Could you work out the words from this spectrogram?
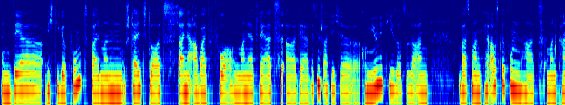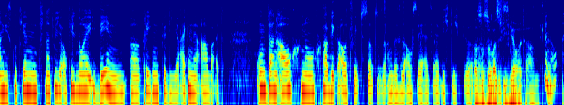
ein sehr wichtiger Punkt, weil man stellt dort seine Arbeit vor und man erklärt äh, der wissenschaftliche Community sozusagen, was man herausgefunden hat. Man kann diskutieren und natürlich auch viel neue Ideen äh, kriegen für die eigene Arbeit. Und dann auch noch Public Outreach sozusagen. Das ist auch sehr, sehr wichtig für. Also sowas wie hier heute Abend. Genau.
